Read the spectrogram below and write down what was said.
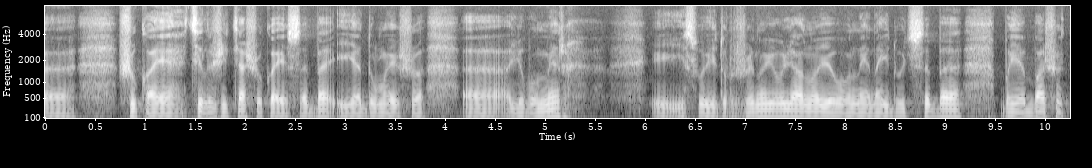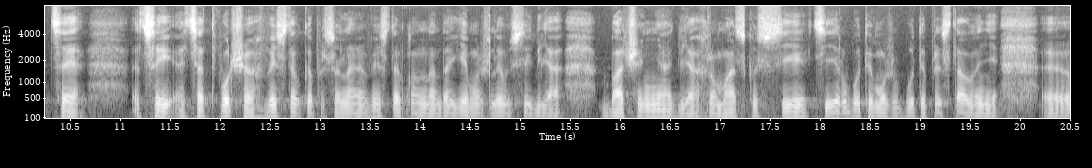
е, шукає ціле життя, шукає себе. І я думаю, що е, Любомир і своєю дружиною Уляною вони знайдуть себе, бо я бачу, це, цей, ця творча виставка, персональна виставка надає можливості для бачення, для громадськості. Ці роботи можуть бути представлені е,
